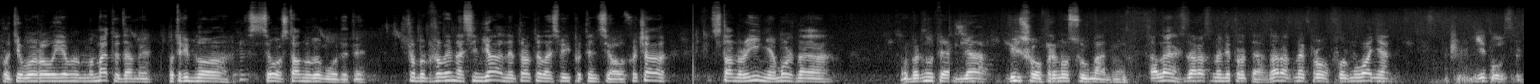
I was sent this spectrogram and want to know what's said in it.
противоровими методами потрібно з цього стану виводити, щоб бджолина сім'я не втратила свій потенціал. Хоча стан роїння можна обернути для більшого приносу в мене. Але зараз ми не про те. Зараз ми про формування відводків.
